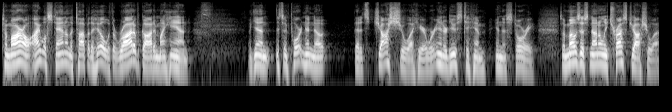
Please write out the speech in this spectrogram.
Tomorrow I will stand on the top of the hill with the rod of God in my hand. Again, it's important to note that it's Joshua here. We're introduced to him in the story. So Moses not only trusts Joshua,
